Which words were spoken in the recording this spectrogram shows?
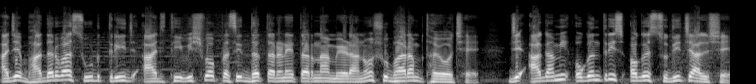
આજે ભાદરવા સુદ ત્રીજ આજથી વિશ્વ પ્રસિદ્ધ તરણેતરના મેળાનો શુભારંભ થયો છે, જે આગામી ઓગણત્રીસ ઓગસ્ટ સુધી ચાલશે.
